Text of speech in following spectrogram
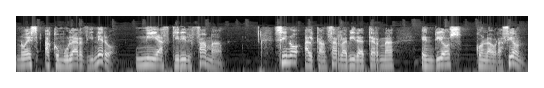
no es acumular dinero ni adquirir fama, sino alcanzar la vida eterna en Dios con la oración,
